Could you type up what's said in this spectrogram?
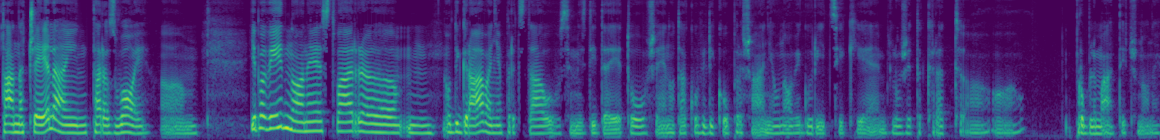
ta načela in ta razvoj. Um, Je pa vedno ne, stvar uh, odigravanja predstav. Se mi zdi, da je to še eno tako veliko vprašanje v Novi Gorici, ki je bilo že takrat uh, problematično. Ne.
